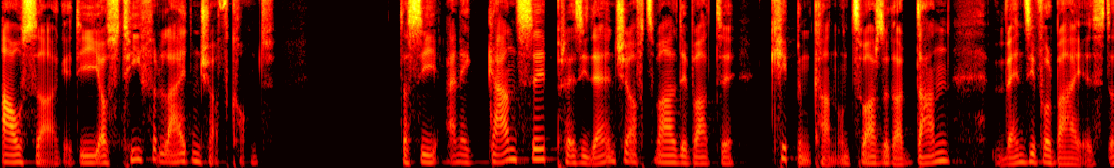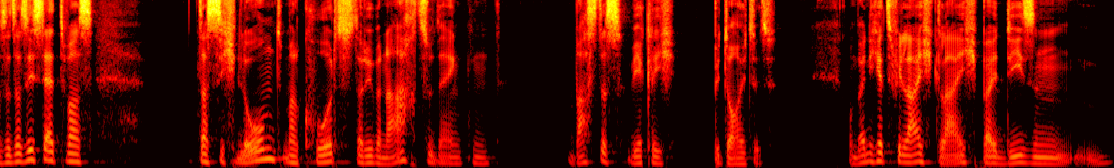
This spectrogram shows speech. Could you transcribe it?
Aussage, die aus tiefer Leidenschaft kommt, dass sie eine ganze Präsidentschaftswahldebatte kippen kann. Und zwar sogar dann, wenn sie vorbei ist. Also das ist etwas, das sich lohnt, mal kurz darüber nachzudenken, was das wirklich bedeutet. Und wenn ich jetzt vielleicht gleich bei diesem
